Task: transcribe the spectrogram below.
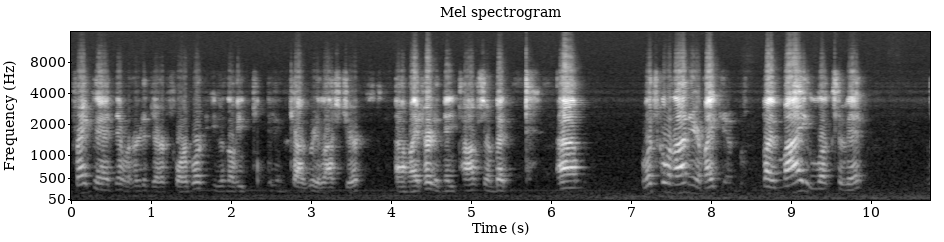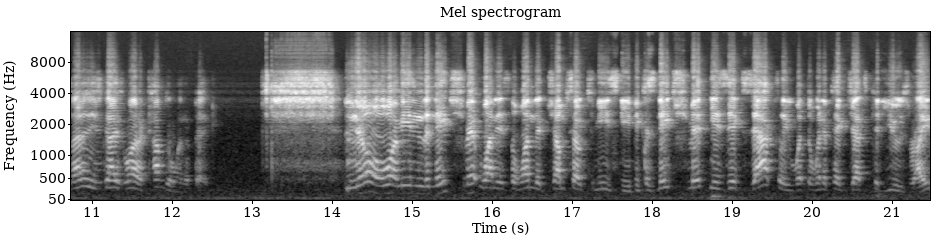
frankly, I'd never heard of Derek Forbort, even though he played in Calgary last year. Um, I'd heard of Nate Thompson, but um, what's going on here, Mike? By my looks of it, none of these guys want to come to Winnipeg. No, I mean the Nate Schmidt one is the one that jumps out to me, Steve, because Nate Schmidt is exactly what the Winnipeg Jets could use, right?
